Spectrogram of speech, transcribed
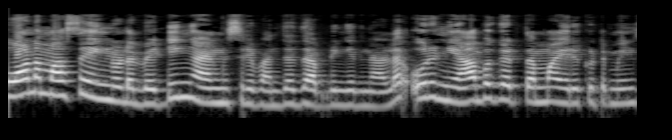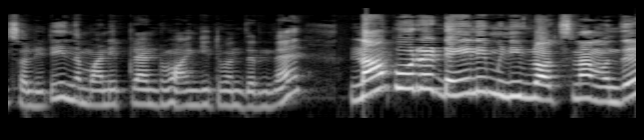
போன மாதம் எங்களோட வெட்டிங் ஆனிவர்சரி வந்தது அப்படிங்கிறதுனால ஒரு ஞாபகர்த்தமாக இருக்கட்டுமேன்னு சொல்லிட்டு இந்த மணி பிளான்ட் வாங்கிட்டு வந்திருந்தேன். நான் போடுற டெய்லி மினி விளாக்ஸ்லாம் வந்து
